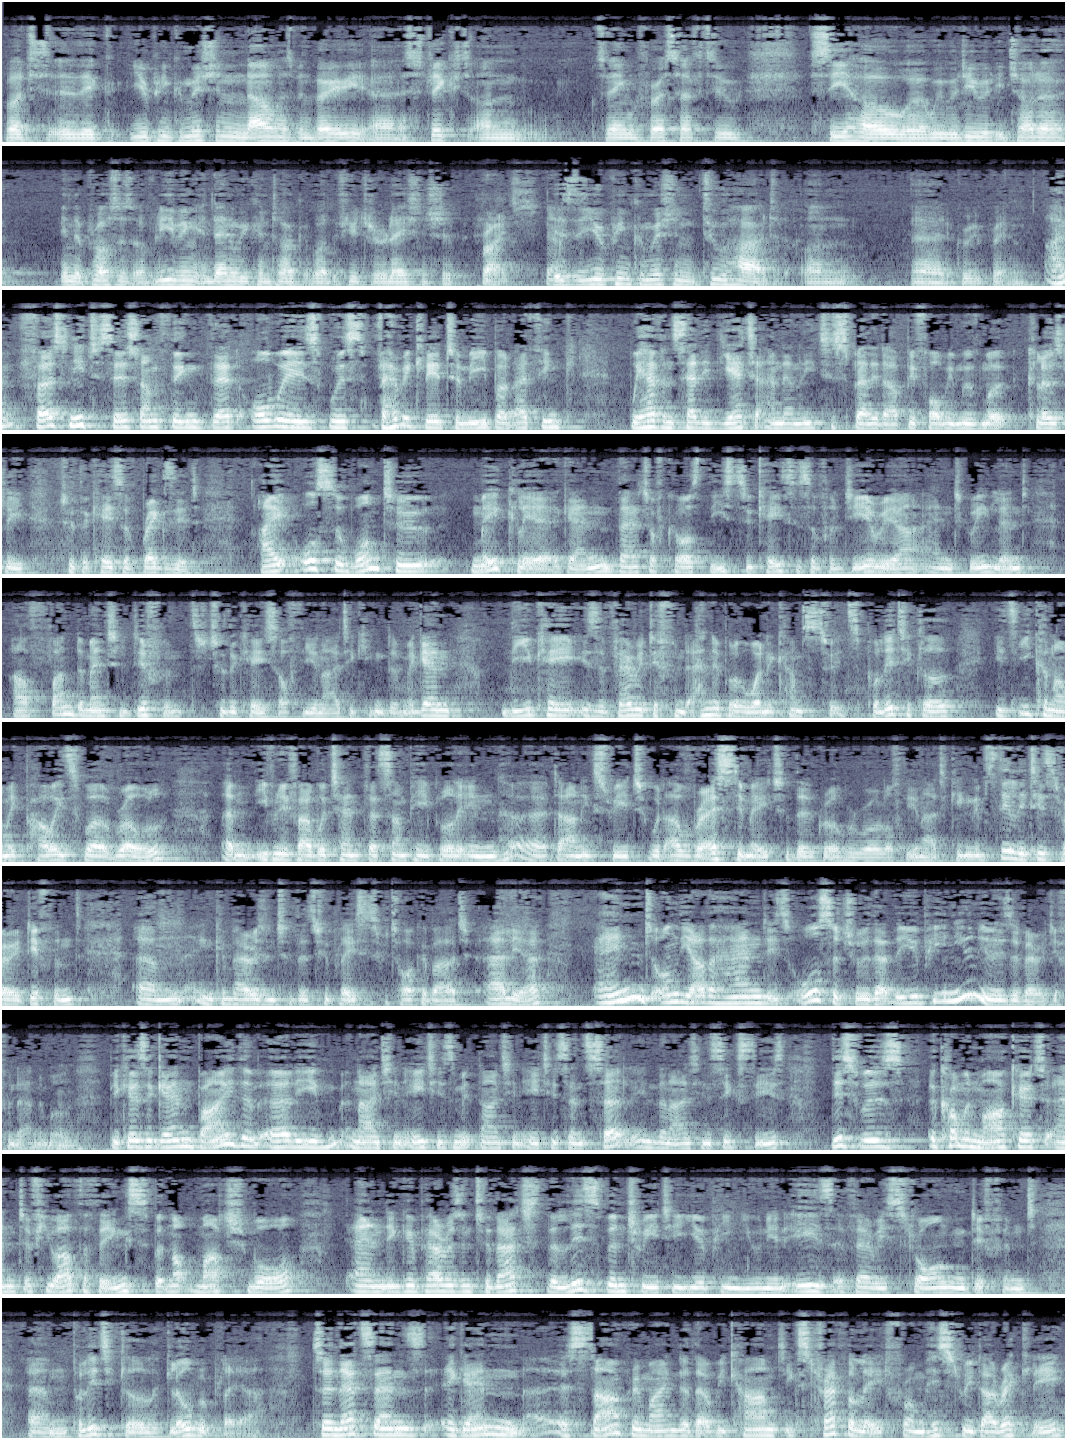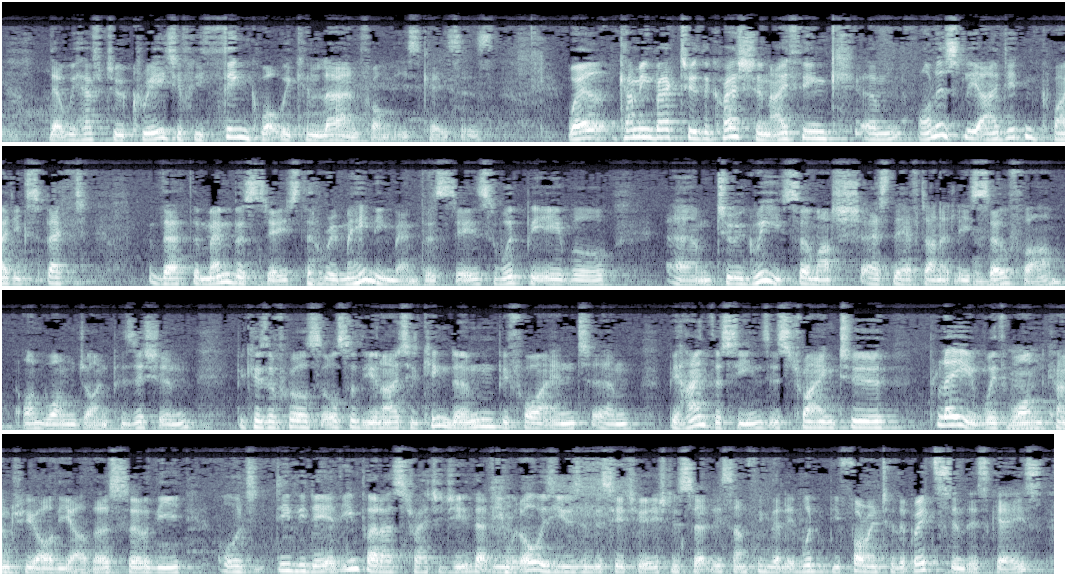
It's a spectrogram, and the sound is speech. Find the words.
but uh, the European Commission now has been very uh, strict on saying we first have to see how uh, we will deal with each other in the process of leaving, and then we can talk about the future relationship. Right. yeah. Is the European Commission too hard on uh, Britain? I first need to say something that always was very clear to me, but I think we haven't said it yet, and I need to spell it out before we move more closely to the case of Brexit. I also want to make clear again that, of course, these two cases of Algeria and Greenland are fundamentally different to the case of the United Kingdom. Again, the UK is a very different animal when it comes to its political, its economic power, its world role. Um, even if I would tend that some people in uh, Downing Street would overestimate the global role of the United Kingdom, still it is very different um, in comparison to the two places we talked about earlier. And on the other hand, it's also true that the European Union is a very different animal. Mm. Because again, by the early 1980s, mid 1980s, and certainly in the 1960s, this was a common market and a few other things, but not much more. And in comparison to that, the Lisbon Treaty European Union is a very strong, different um, political global player. So in that sense, again, a stark reminder that we can't extrapolate from history directly, that we have to creatively think what we can learn from these cases. Well, coming back to the question, I think, um, honestly, I didn't quite expect that the member states, the remaining member states, would be able um, to agree so much as they have done at least so far on one joint position, because of course also the United Kingdom, before and um, behind the scenes, is trying to play with one country or the other. So the old divide et impera strategy that you would always use in this situation is certainly something that it wouldn't be foreign to the Brits in this case.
